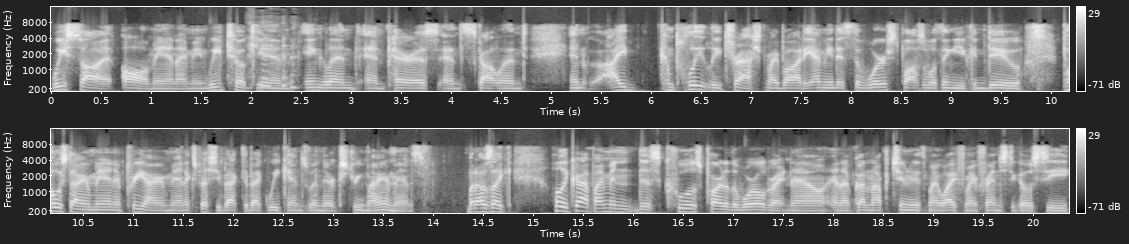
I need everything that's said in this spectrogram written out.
we saw it all, man. I mean, we took in England and Paris and Scotland, and I completely trashed my body. I mean, it's the worst possible thing you can do post Ironman and pre Ironman, especially back to back weekends when they're extreme Ironmans. But I was like, holy crap, I'm in this coolest part of the world right now, and I've got an opportunity with my wife and my friends to go see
